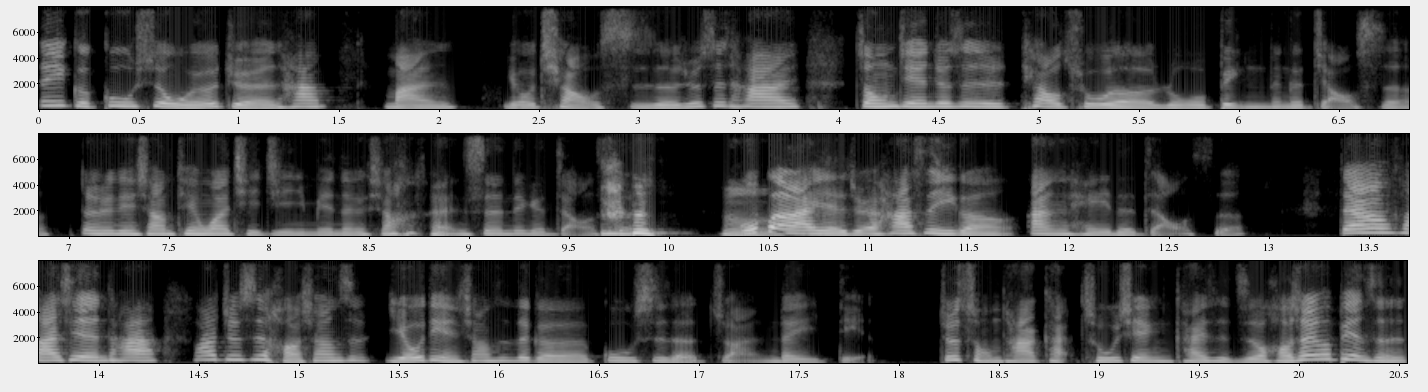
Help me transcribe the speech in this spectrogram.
那一个故事，我又觉得它蛮有巧思的，就是他中间就是跳出了罗宾那个角色，就有点像《天外奇迹》里面那个小 男生那个角色。我嗯本来也觉得他是一个暗黑的角色，但是发现他他就是好像是有点像是这个故事的转泪点，就从他开出现开始之后，好像又变成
